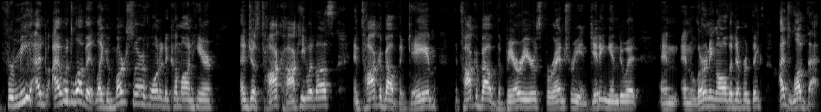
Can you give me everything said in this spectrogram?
for me, I'd, I would love it. Like if Mark Schlereth wanted to come on here and just talk hockey with us and talk about the game and talk about the barriers for entry and getting into it and and learning all the different things, I'd love that.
